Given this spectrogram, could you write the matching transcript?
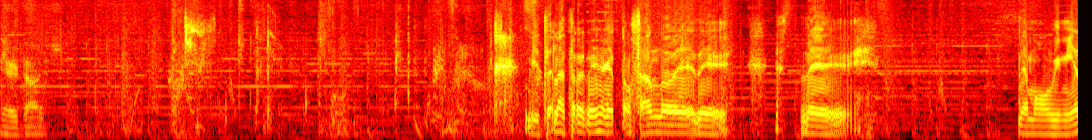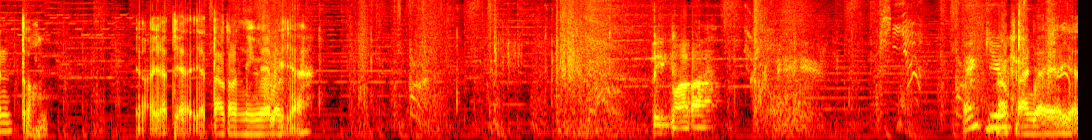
air dodge. Viste la estrategia que está usando de, de, de, de movimiento. Ya, ya, ya, ya está a otros niveles ya. Please mata. Thank you. No, Fran, ya, ya, ya,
